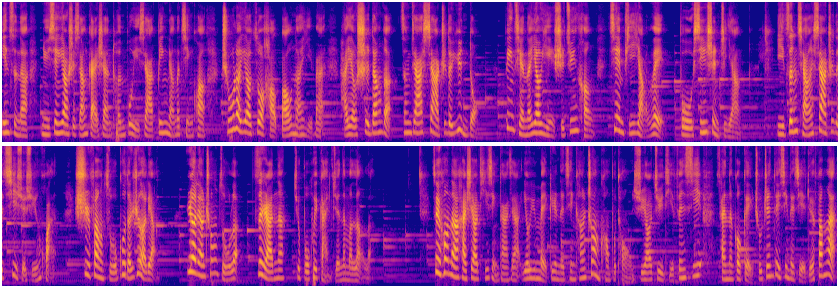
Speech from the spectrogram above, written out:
因此呢，女性要是想改善臀部以下冰凉的情况，除了要做好保暖以外，还要适当的增加下肢的运动，并且呢，要饮食均衡，健脾养胃，补心肾之阳，以增强下肢的气血循环，释放足够的热量。热量充足了。自然呢就不会感觉那么冷了。最后呢，还是要提醒大家，由于每个人的健康状况不同，需要具体分析才能够给出针对性的解决方案。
